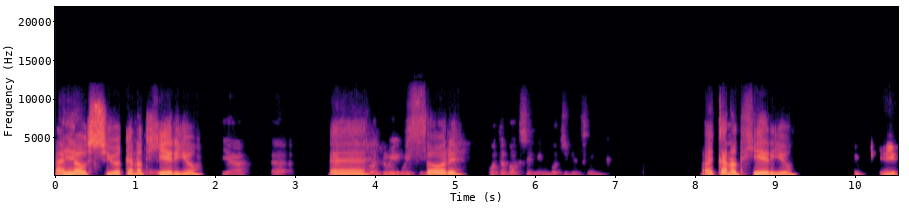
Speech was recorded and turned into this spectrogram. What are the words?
I lost you. I cannot hear you. Yeah. Uh, Uh, agree with you. sorry, What about Celine? What did you think? I cannot hear you. can you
